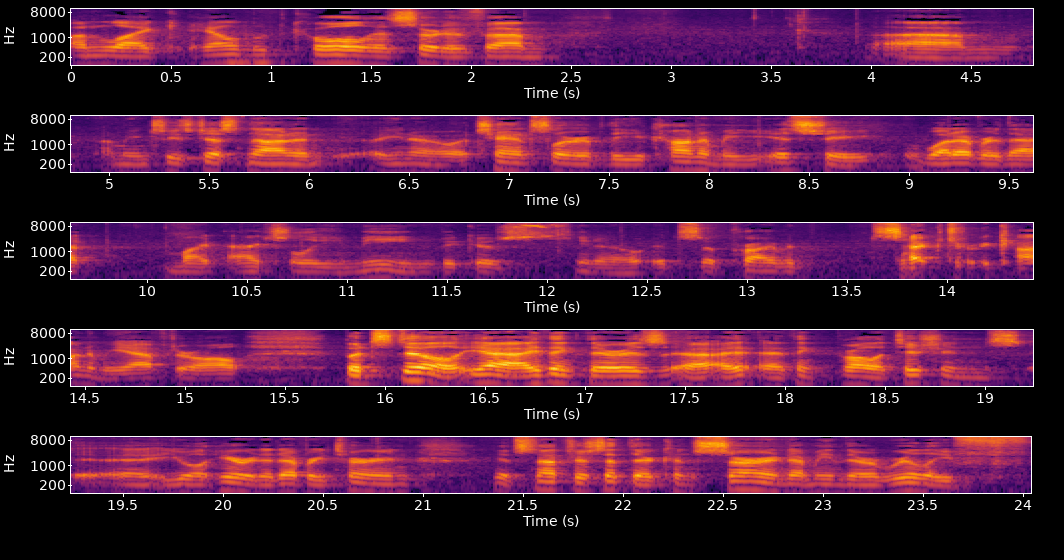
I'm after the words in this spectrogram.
unlike Helmut Kohl, has sort of, um, um, I mean, she's just not a you know a chancellor of the economy, is she? Whatever that might actually mean, because you know it's a private sector economy after all. But still, yeah, I think there is. Uh, I, I, think politicians, uh, you will hear it at every turn. It's not just that they're concerned. I mean, they're really. F-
